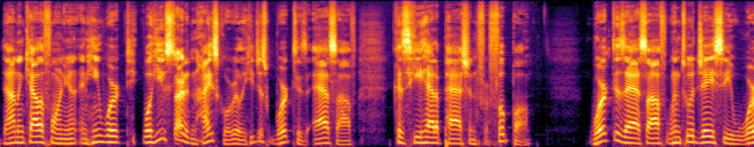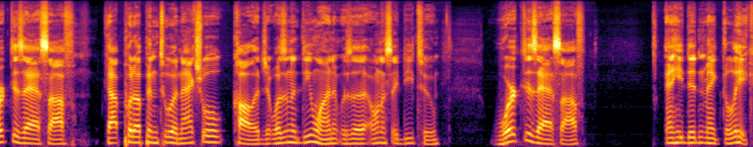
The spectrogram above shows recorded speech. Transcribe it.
down in California, and he worked. Well, he started in high school. Really, he just worked his ass off because he had a passion for football. Worked his ass off. Went to a JC. Worked his ass off. Got put up into an actual college. It wasn't a D one. It was a I want to say D two. Worked his ass off and he didn't make the league,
